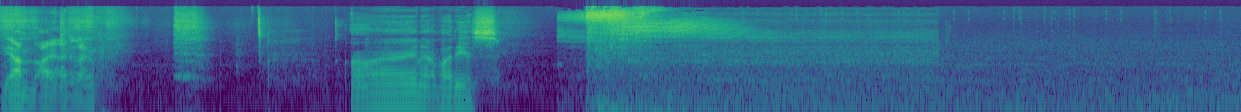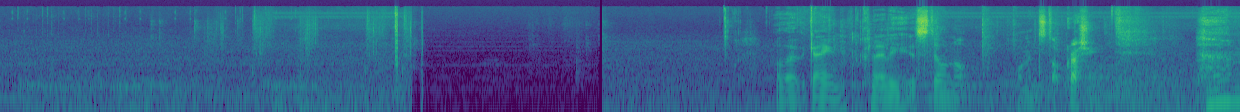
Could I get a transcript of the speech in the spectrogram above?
Yeah, I'm, I, I don't know. I'm out of ideas. Although the game clearly is still not wanting to stop crashing. Um,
